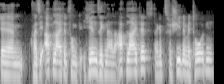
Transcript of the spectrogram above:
ähm, quasi ableitet, vom Hirnsignale ableitet. Da gibt es verschiedene Methoden.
